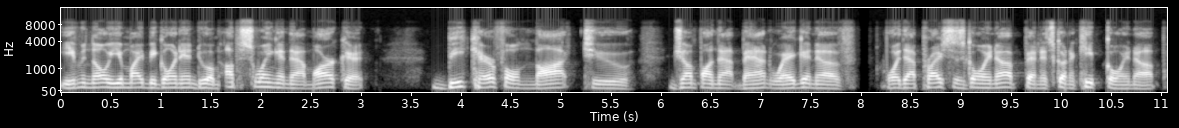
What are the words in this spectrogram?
even though you might be going into an upswing in that market, be careful not to jump on that bandwagon of, boy, that price is going up and it's going to keep going up.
